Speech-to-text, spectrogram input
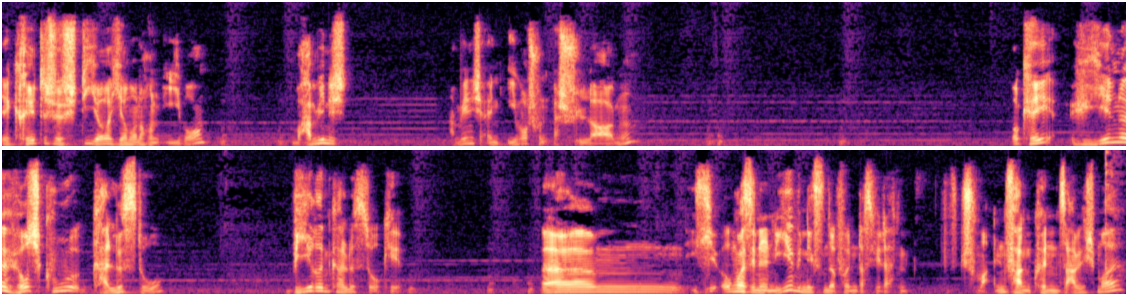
Der kritische Stier, hier haben wir noch einen Eber. Aber haben wir nicht... Haben wir nicht einen Eber schon erschlagen? Okay, Hyäne, Hirschkuh, Callisto. Bären, Callisto, okay. Ähm, ist hier irgendwas in der Nähe wenigstens davon, dass wir das schon mal anfangen können, sage ich mal.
